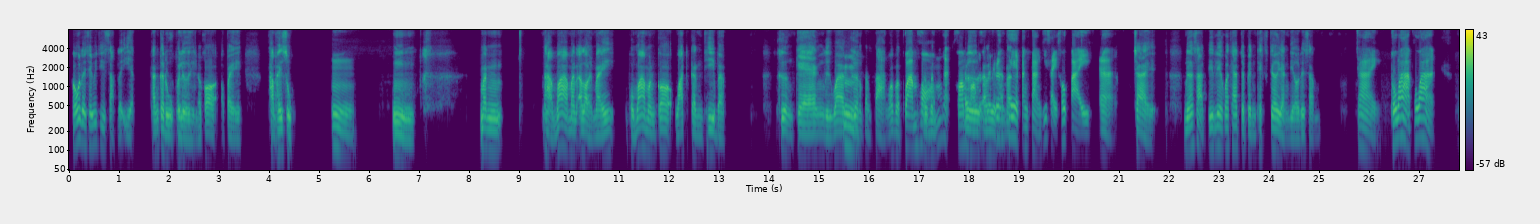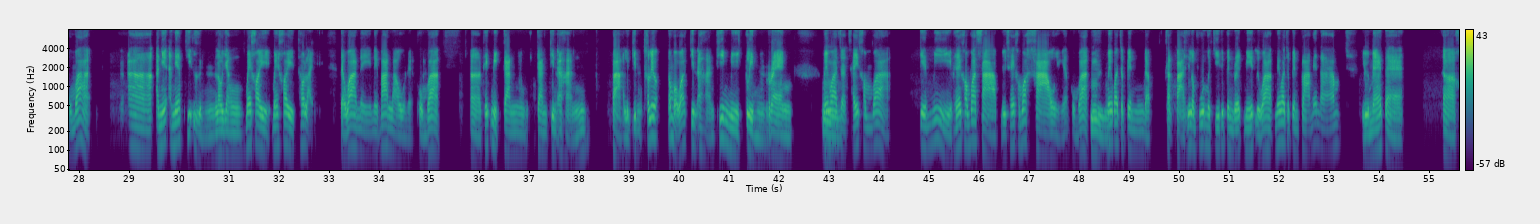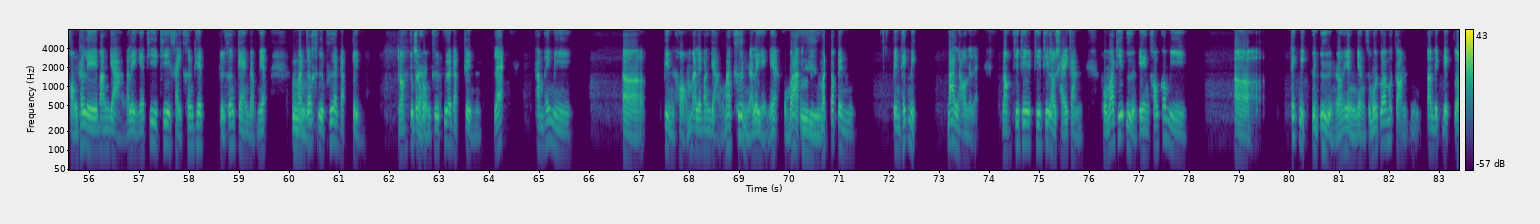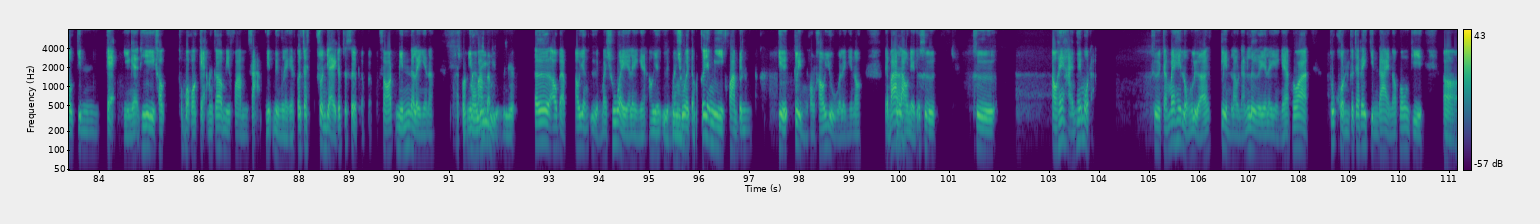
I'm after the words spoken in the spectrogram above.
เขาก็เลยใช้วิธีสับละเอียด ทั้งกระดูกไปเลย แล้วก็เอาไปทำให้สุก อืม อืม มันถามว่ามันอร่อยไหม ผมว่ามันก็วัดกันที่แบบเครื่องแกงหรือว่าอืมเครื่องต่างๆ ว่าแบบความหอเออมันมอะความหอมเออขอะองไรอย่างเครื่องนั้นอะเทศต่างๆ ที่ใส่เข้าไป อ่า ใช่ เนื้อสัตว์ที่เรียกว่าแทบจะเป็น t e x t อร์อย่างเดียวด้วยซ้ำใช่ เพราะว่าเพราะว่าผมว่า อ่าอันนี้อันเนี้ยที่อื่นเรายังไม่ค่อยไม่ค่อยเท่าไหร่ แต่ว่าในในบ้านเราเนี่ย ผมว่าเอ่อเทคนิคการการกินอาหารป่าหรือกินเขาเรียกว่าต้องบอกว่ากินอาหารที่มีกลิ่นแรง ไม่ว่าจะใช้คำว่าเกมมี่ใช้คำว่าสาบ หรือใช้คำว่าคาวอย่างเงี้ย ผมว่าอืมไม่ว่าจะเป็นแบบสัตว์ป่าที่เราพูดเมื่อกี้ที่เป็นเรดม a t หรือว่าไม่ว่าจะเป็นปลาแม่น้ำหรือแม้แต่เอ่อของทะเลบางอย่างอะไรอย่างเงี้ยที่ที่ใส่เครื่องเทศห รือเครื่องแกงแบบเนี้ยอืมมันก็คือเพื่อดับกลิ่นเนาะจุดประสงค์คือเพื่อดับกลิ่น และทำให้มีเอ่อกลิ่นหอมอะไรบางอย่างมากขึ้นอะไรอย่างเงี้ย ผมว่าอืมมันก็เป็นเป็นเทคนิคบ้านเรานั่นแหละเนาะที่ที่ที่ที่เราใช้กัน ผมว่าที่อื่นเองเขาก็มี เอ่อเทคนิคอื่นๆเนาะอย่างอย่างสมมุติว่าเมื่อก่อนตอนเด็ก ๆ เรากินแกะอย่างเงี้ยที่เขา เขาบอกว่าแกะมันก็มีความสาบนิดนึงอะไรเงี้ยก็จะส่วนใหญ่ก็จะเสิร์ฟกับแบบซอสมิ้นท์อะไรเงี้ยนะรสมีแมความรี่แบบอะไรเงี้ยเออ เอาแบบเอาอย่างอื่นมาช่วยอะไรเงี้ยเอาอย่างอื่นมาอืมช่วย แต่มันก็ยังมีความเป็นกลิ่นของเขาอยู่อะไรเงี้ยเนาะแต่บ้านใช่เราเนี่ยก็คือ คือ เอาให้หายให้หมดอะคือจะไม่ให้หลงเหลือกลิ่นเหล่านั้นเลยอะไรอย่างเงี้ย เพราะว่าทุกคนก็จะได้กินได้เนาะเพราะบางทีเอ่อ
